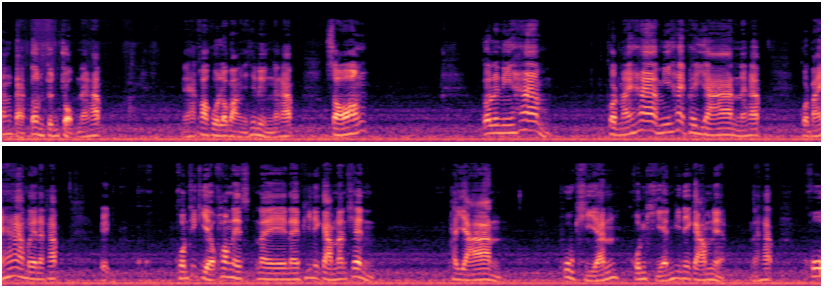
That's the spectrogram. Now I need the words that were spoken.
ตั้งแต่ต้นจนจบนะครับนะข้อควรระวังอย่างที่หนึ่งนะครับสองกรณีห้าม กฎหมายห้ามมีให้พยานนะครับ กฎหมายห้ามเลยนะครับคนที่เกี่ยวข้องในในในพิธีกรรมนั้นเช่น พยาน ผู้เขียนคนเขียนพินัยกรรมเนี่ยนะครับ คู่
